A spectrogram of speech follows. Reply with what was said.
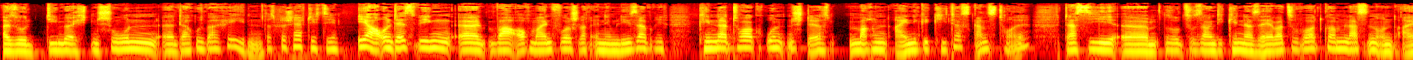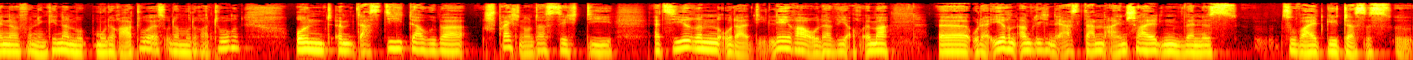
Also die möchten schon äh, darüber reden. Das beschäftigt sie. Ja, und deswegen äh, war auch mein Vorschlag in dem Leserbrief Kindertalk Talkrunden, das machen einige Kitas ganz toll, dass sie äh, sozusagen die Kinder selber zu Wort kommen lassen und eine von den Kindern Moderator ist oder Moderatorin und ähm, dass die darüber sprechen und dass sich die Erzieherinnen oder die Lehrer oder wie auch immer äh, oder Ehrenamtlichen erst dann einschalten, wenn es zu weit geht, dass es äh,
